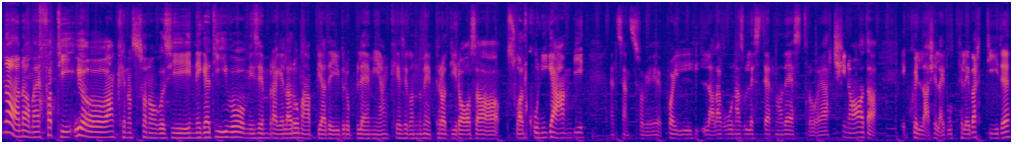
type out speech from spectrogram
No, no, ma infatti io anche non sono così negativo, mi sembra che la Roma abbia dei problemi anche secondo me però di rosa su alcuni cambi, nel senso che poi la lacuna sull'esterno destro è arcinota e quella ce l'hai tutte le partite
